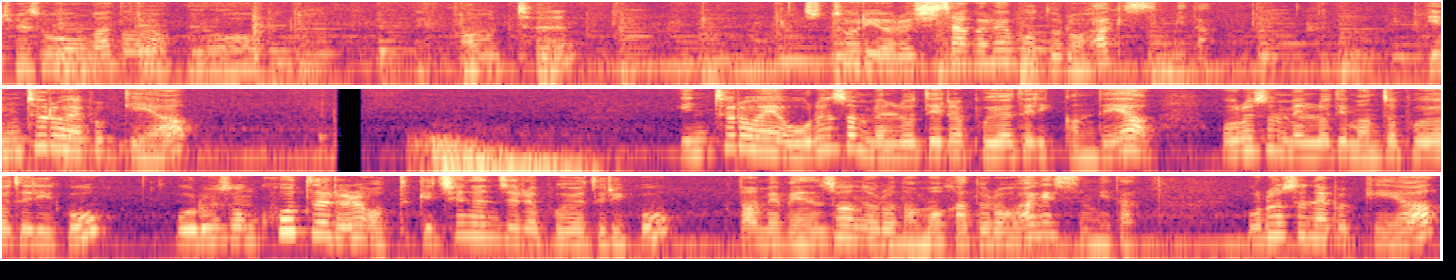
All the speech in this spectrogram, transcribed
죄송하더라고요. 네, 아무튼 tutorial을 시작을 해보도록 하겠습니다. 인트로 해볼게요. intro에 오른손 멜로디를 보여드릴 건데요. 오른손 멜로디 먼저 보여드리고 오른손 코드를 어떻게 치는지를 보여드리고 그 다음에 왼손으로 넘어가도록 하겠습니다. 오른손 해볼게요.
